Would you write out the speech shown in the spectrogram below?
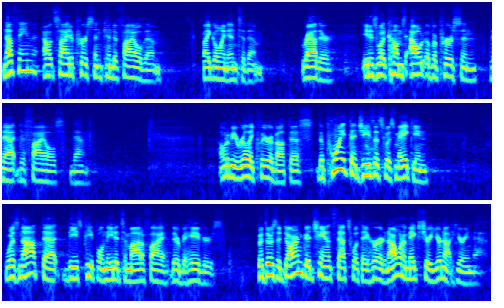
Nothing outside a person can defile them by going into them. Rather, it is what comes out of a person that defiles them. I want to be really clear about this. The point that Jesus was making was not that these people needed to modify their behaviors, but there's a darn good chance that's what they heard, and I want to make sure you're not hearing that.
